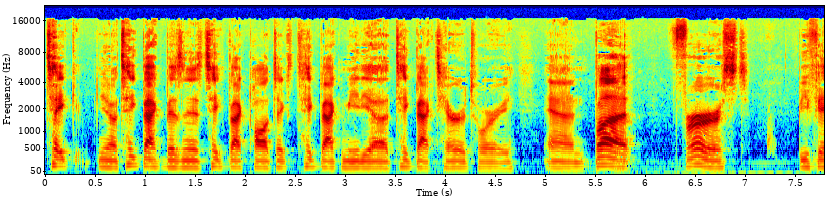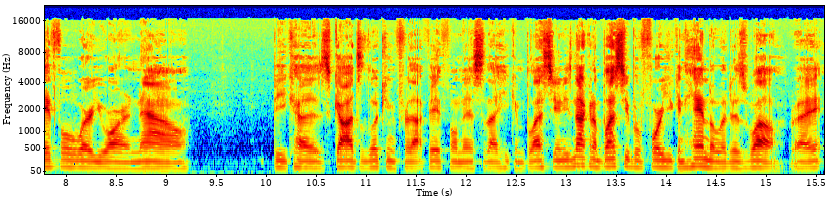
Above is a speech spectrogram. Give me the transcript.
take you know take back business, take back politics, take back media, take back territory, and but first be faithful where you are now because God's looking for that faithfulness so that he can bless you and he's not going to bless you before you can handle it as well, right?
